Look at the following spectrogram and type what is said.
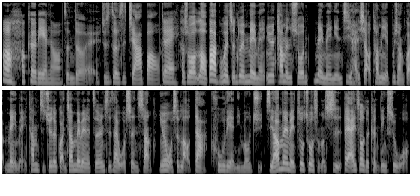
啊，好可怜哦，真的哎，就是真的是家暴。对，他说老爸不会针对妹妹，因为他们说妹妹年纪还小，他们也不想管妹妹，他们只觉得管教妹妹的责任是在我身上，因为我是老大。哭脸 emoji，只要妹妹做错什么事，被挨揍的肯定是我。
